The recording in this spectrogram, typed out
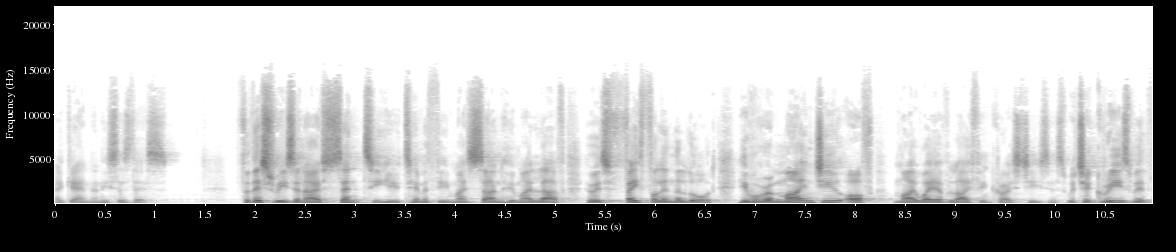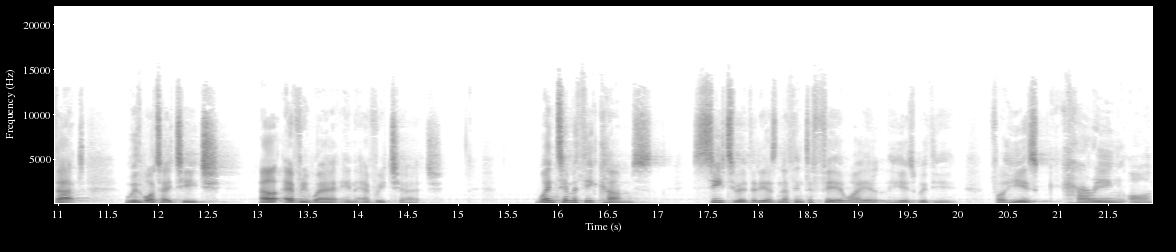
again, and he says this For this reason, I have sent to you Timothy, my son, whom I love, who is faithful in the Lord. He will remind you of my way of life in Christ Jesus, which agrees with that, with what I teach everywhere in every church. When Timothy comes, see to it that he has nothing to fear while he is with you, for he is carrying on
